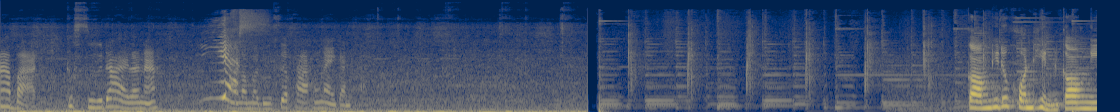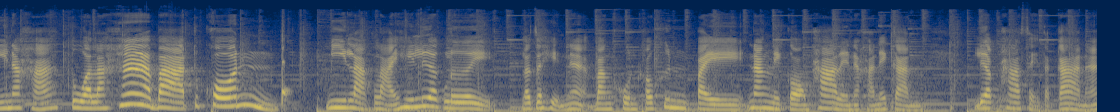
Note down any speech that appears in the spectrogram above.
5 บาทก็ซื้อได้แล้วนะเรามาดูเสื้อผ้าข้างในกันค่ะกองที่ทุกคนเห็นกองนี้นะคะ ตัวละ 5 บาททุกคน มีหลากหลายให้เลือกเลย เราจะเห็นเนี่ยบางคนเขาขึ้นไปนั่งในกองผ้าเลยนะคะ ในการเลือกผ้าใส่ตะกร้านะ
